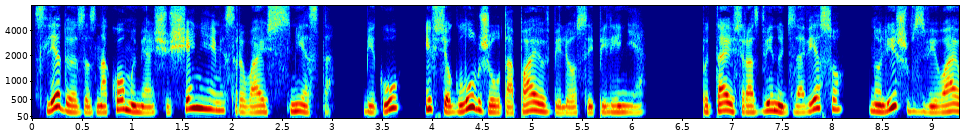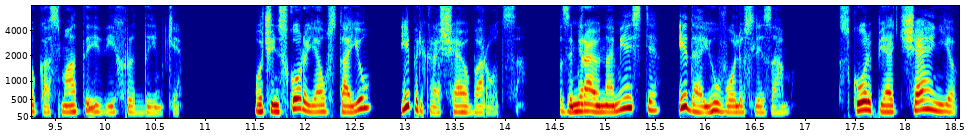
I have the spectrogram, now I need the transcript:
Следуя за знакомыми ощущениями, срываюсь с места. Бегу и все глубже утопаю в белесой пелене. Пытаюсь раздвинуть завесу, но лишь взвиваю косматые вихры дымки. Очень скоро я устаю и прекращаю бороться. Замираю на месте и даю волю слезам. Скорбь и отчаяние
